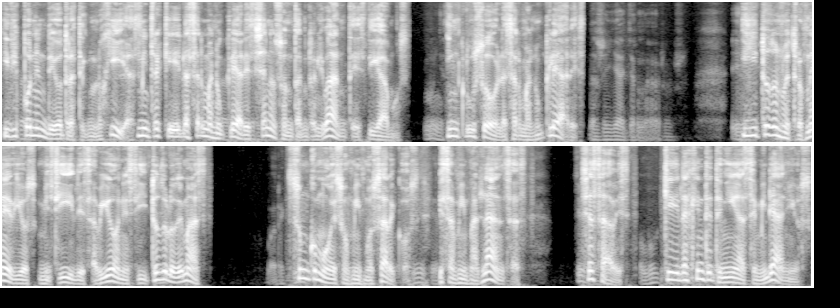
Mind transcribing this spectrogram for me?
y disponen de otras tecnologías, mientras que las armas nucleares ya no son tan relevantes, digamos. Incluso las armas nucleares. Y todos nuestros medios, misiles, aviones y todo lo demás, son como esos mismos arcos, esas mismas lanzas. Ya sabes, que la gente tenía hace mil años.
